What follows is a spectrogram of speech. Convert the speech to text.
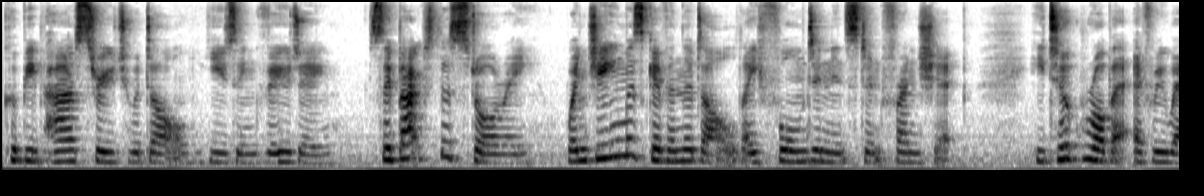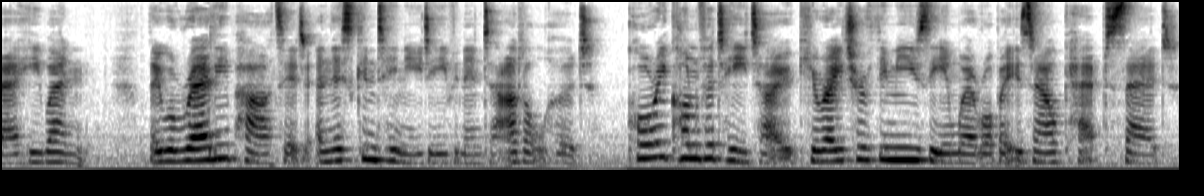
could be passed through to a doll using voodoo. So, back to the story. When Gene was given the doll, they formed an instant friendship he took Robert everywhere he went. They were rarely parted, and this continued even into adulthood. Cori Convertito, curator of the museum where Robert is now kept, said,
